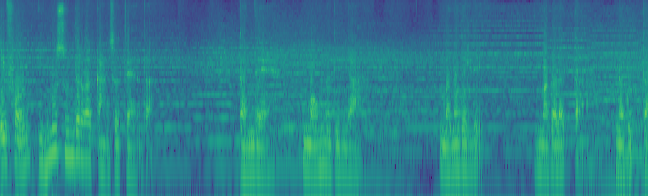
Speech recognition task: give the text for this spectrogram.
ಐಫೋನ್ ಇನ್ನೂ ಸುಂದರವಾಗಿ ಕಾಣಿಸುತ್ತೆ ಅಂತ. ತಂದೆ ಮೌನದಿಂದ ಮನದಲ್ಲಿ ಮಗಳತ್ತ ನಗುತ್ತಾ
